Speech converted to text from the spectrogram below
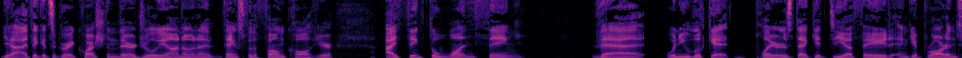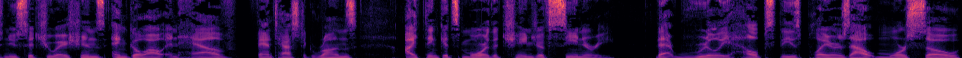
Yeah, I think it's a great question there, Giuliano, and I, thanks for the phone call here. I think the one thing that when you look at players that get DFA'd and get brought into new situations and go out and have fantastic runs, I think it's more the change of scenery that really helps these players out more so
